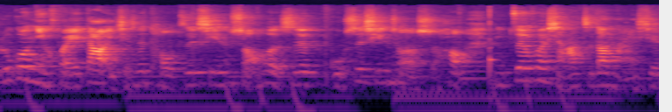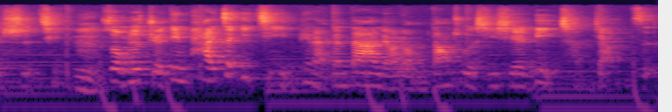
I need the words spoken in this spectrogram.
如果你回到以前是投资新手或者是股市新手的时候，你最会想要知道哪一些事情？嗯，所以我们就决定拍这一集影片来跟大家聊聊我们当初的一些历程，这样子。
